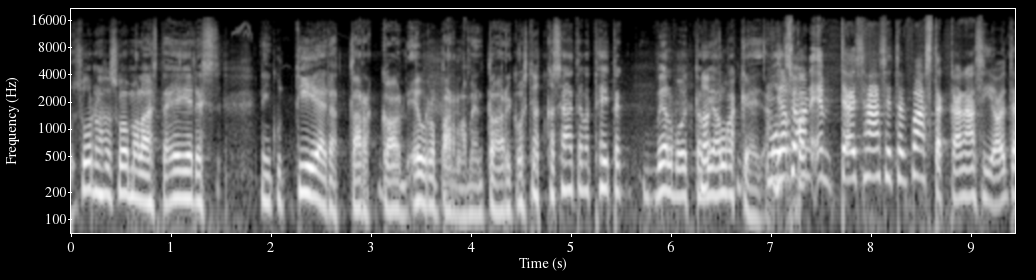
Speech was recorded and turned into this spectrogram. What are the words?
Suurin osa suomalaista ei edes niin kuin tiedä tarkkaan europarlamentaarikoista, jotka säätävät heitä velvoittavia No, lakeja. Mutta se on, tässä asetat vastakkain asioita.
